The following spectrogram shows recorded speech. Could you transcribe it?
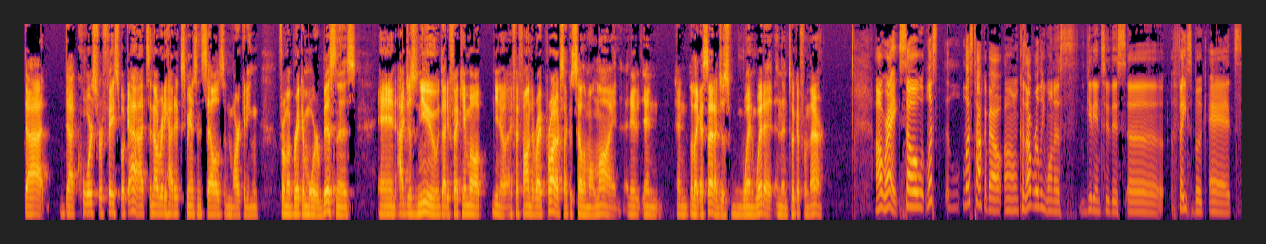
that that course for Facebook ads and already had experience in sales and marketing from a brick and mortar business. And I just knew that if I came up, you know, if I found the right products, I could sell them online. And it, and and like I said, I just went with it and then took it from there. All right, so let's let's talk about um because I really want to get into this uh Facebook ads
